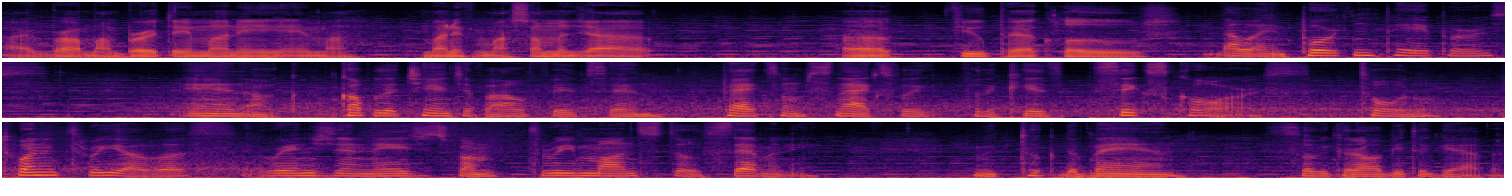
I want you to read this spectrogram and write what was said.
I brought my birthday money and my money for my summer job, a few pair of clothes. Our important papers, and a couple of change of outfits, and packed some snacks for the, for the kids. Six cars total. 23 of us, ranged in ages from three months to 70. We took the van so we could all be together.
